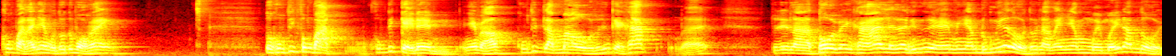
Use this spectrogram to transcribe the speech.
không phải là anh em của tôi tôi bỏ ngay tôi không thích phong bạt, không thích kể nền, anh em phải không không thích làm màu cho những kẻ khác. Đấy. Cho nên là tôi với anh khá, đấy là những người em, anh em đúng nghĩa rồi. Tôi làm anh em mười mấy năm rồi.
